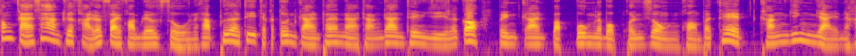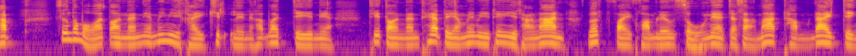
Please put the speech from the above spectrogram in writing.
ต้องการสร้างเครือข่ายรถไฟความเร็วสูงนะครับเพื่อที่จะกระตุ้นการพัฒนาทางด้านเทคโนโลยี แล้วก็เป็นการปรับปรุงระบบขนส่งของประเทศครั้งยิ่งใหญ่นะครับ ซึ่งต้องบอกว่าตอนนั้นเนี่ยไม่มีใครคิดเลยนะครับว่าจีนเนี่ยที่ตอนนั้นแทบจะยังไม่มีเทคโนโลยีทางด้านรถไฟความเร็วสูงเนี่ยจะสามารถทำได้จริง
